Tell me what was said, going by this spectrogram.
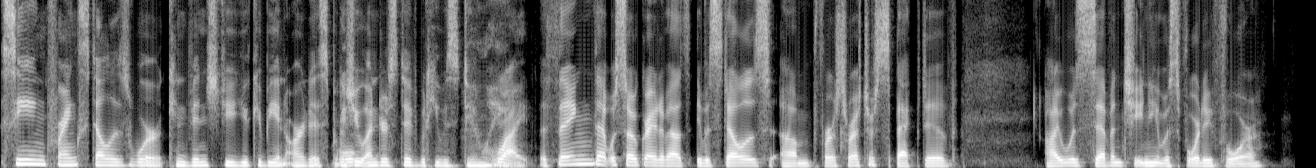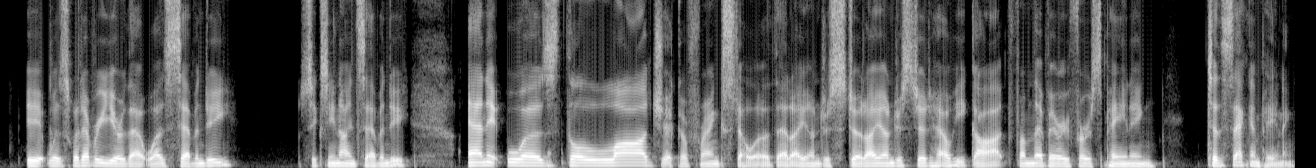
seeing Frank Stella's work convinced you you could be an artist because you understood what he was doing. Right. The thing that was so great about it was Stella's um, first retrospective. I was 17, he was 44. It was whatever year that was, 70, 69, 70. And it was the logic of Frank Stella that I understood. I understood how he got from that very first painting to the second painting,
